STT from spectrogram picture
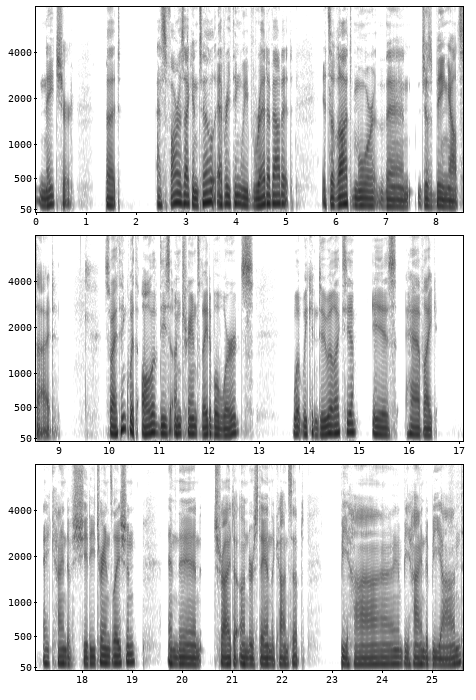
nature. But as far as I can tell, everything we've read about it, it's a lot more than just being outside. So I think with all of these untranslatable words, what we can do, Alexia, is have like a kind of shitty translation and then try to understand the concept behind behind a beyond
